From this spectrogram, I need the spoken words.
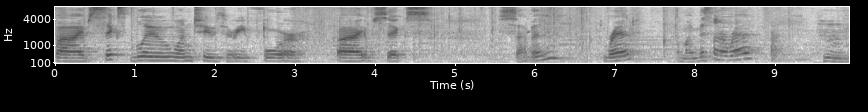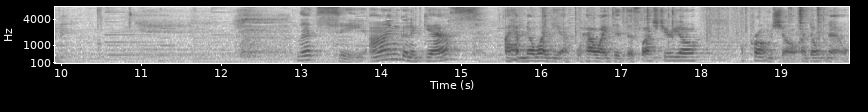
five, six blue, one, two, three, four, five, six, seven, red. Am I missing a red? Hmm. Let's see, I'm gonna guess, I have no idea how I did this last year, y'all. I promise y'all, I don't know.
